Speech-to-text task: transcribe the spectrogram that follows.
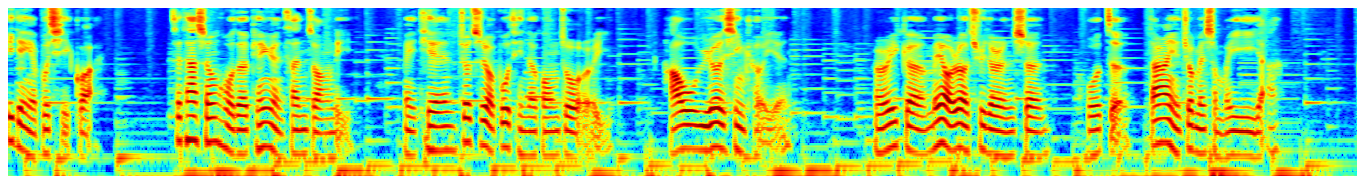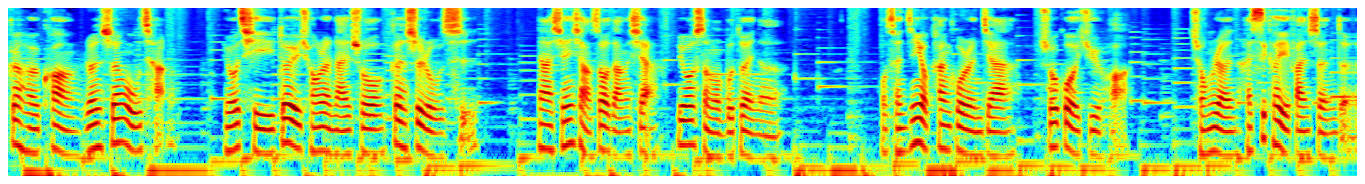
一点也不奇怪。在他生活的偏远山庄里，每天就只有不停的工作而已，毫无娱乐性可言。而一个没有乐趣的人生，活着当然也就没什么意义啊！更何况人生无常。尤其对于穷人来说更是如此。那先享受当下又有什么不对呢？我曾经有看过人家说过一句话：穷人还是可以翻身的，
